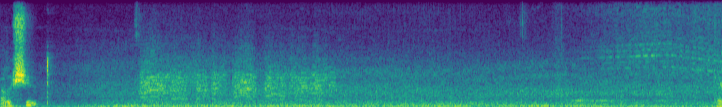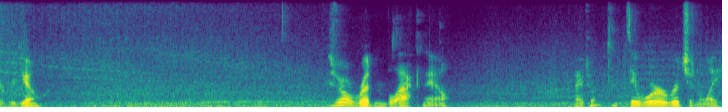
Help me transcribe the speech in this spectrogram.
Oh shoot. There we go. These are all red and black now. I don't think they were originally.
